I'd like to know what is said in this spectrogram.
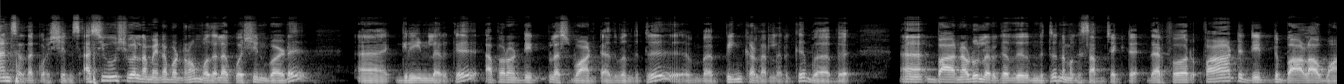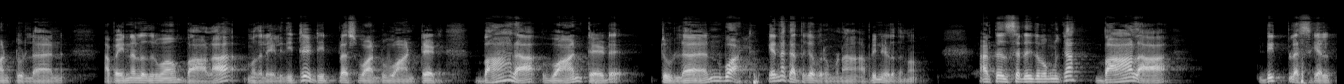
Answer the questions as usual நம்ம என்ன பண்ணுறோம் முதல்ல கொஷின் வேர்டு க்ரீனில் இருக்குது அப்புறம் டிட் ப்ளஸ் வாண்ட் அது வந்துட்டு பிங்க் கலரில் இருக்குது வேர்பு நடுவில் இருக்கிறது இருந்துட்டு நமக்கு subject therefore what did Bala want to learn அப்போ என்ன எழுதுவோம் பாலா முதல்ல எழுதிட்டு did plus want wanted Bala wanted to learn what என்ன கற்றுக்க விரும்பினா? அப்படின்னு எழுதணும். அடுத்தது சரி உங்களுக்கா? Bala did plus help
